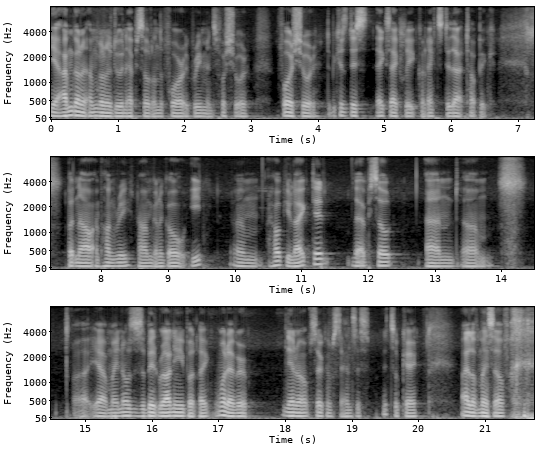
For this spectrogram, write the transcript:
yeah, I'm gonna I'm gonna do an episode on the four agreements for sure, for sure, because this exactly connects to that topic. But now I'm hungry. Now I'm gonna go eat. Um, I hope you liked it the episode, and um, uh, yeah, my nose is a bit runny, but like whatever, you know, circumstances. It's okay. I love myself.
